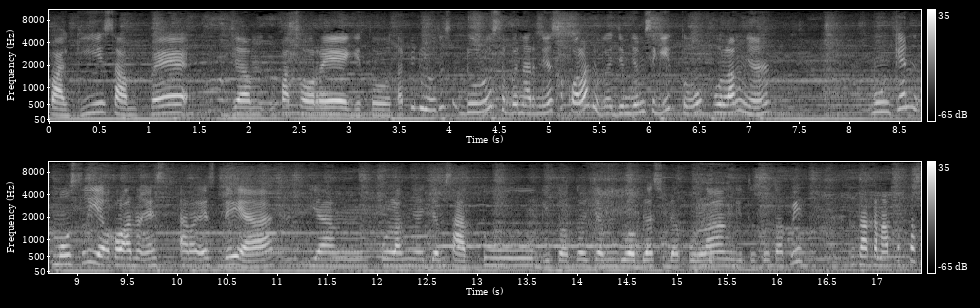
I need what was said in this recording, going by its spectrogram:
pagi sampai jam 4 sore gitu. Tapi dulu tuh dulu sebenarnya sekolah juga jam-jam segitu pulangnya. Mungkin mostly ya kalau anak, S, anak SD ya yang pulangnya jam 1 gitu atau jam 12 sudah pulang gitu tuh. Tapi entah kenapa pas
